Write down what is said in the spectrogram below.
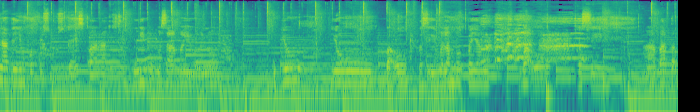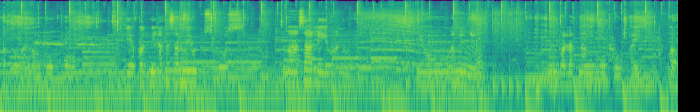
Dandahanan natin yung pagkuskus guys para hindi po masama yung ano, yung yung bao kasi malambot pa yung bao kasi ah, bata pa to ano buko. Kaya pag nilakasan mo yung kuskus, masali yung ano, yung ano niya, yung balat ng buko ay bao.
